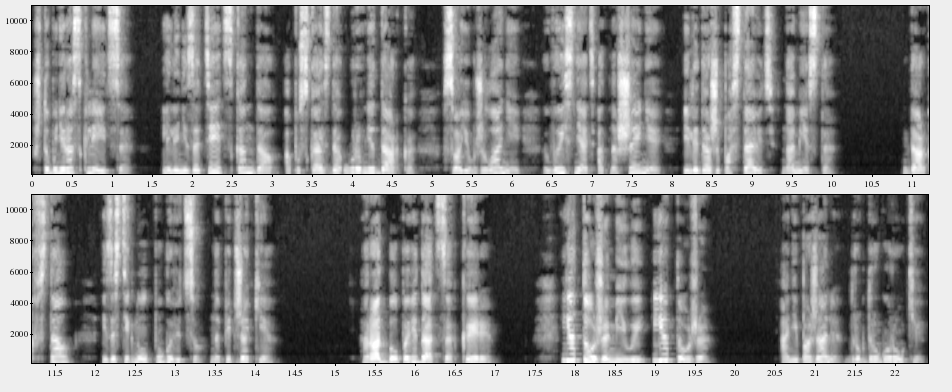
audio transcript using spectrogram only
чтобы не расклеиться или не затеять скандал, опускаясь до уровня Дарка в своем желании выяснять отношения или даже поставить на место. Дарк встал и застегнул пуговицу на пиджаке. Рад был повидаться, Кэрри. Я тоже, милый, я тоже. Они пожали друг другу руки,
